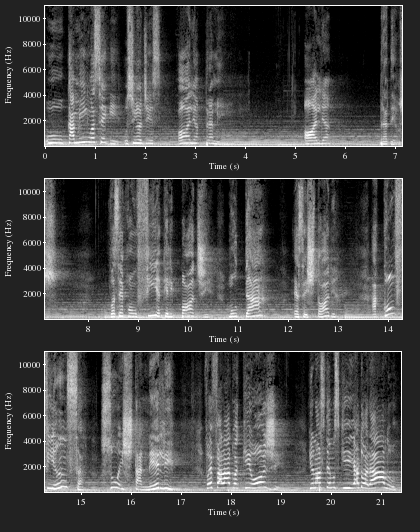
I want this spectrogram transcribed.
o caminho a seguir. O Senhor diz: Olha para mim, olha para Deus. Você confia que Ele pode mudar essa história? A confiança sua está nele. Foi falado aqui hoje que nós temos que adorá-lo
